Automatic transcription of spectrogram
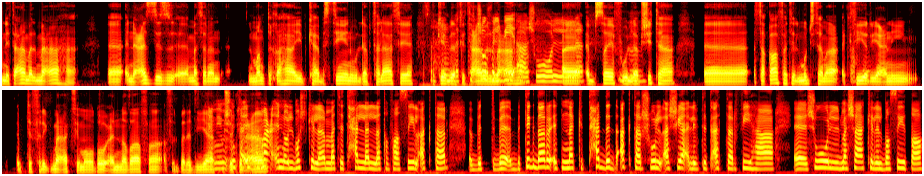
نتعامل معاها نعزز مثلا المنطقة هاي بكابستين ولا بثلاثة كيف بدك تتعامل تشوف البيئة؟ شو ال... بصيف ولا. بشتاء ثقافة المجتمع كثير صحيح. يعني بتفرق معك في موضوع النظافة في البلديات يعني بشكل أنت عام مع إنه المشكلة لما تتحلل لتفاصيل أكثر بت بتقدر إنك تحدد أكثر شو الأشياء اللي بتتأثر فيها آه، شو المشاكل البسيطة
